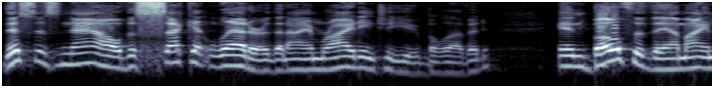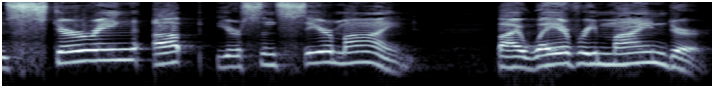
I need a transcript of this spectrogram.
This is now the second letter that I am writing to you, beloved. In both of them, I am stirring up your sincere mind by way of reminder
